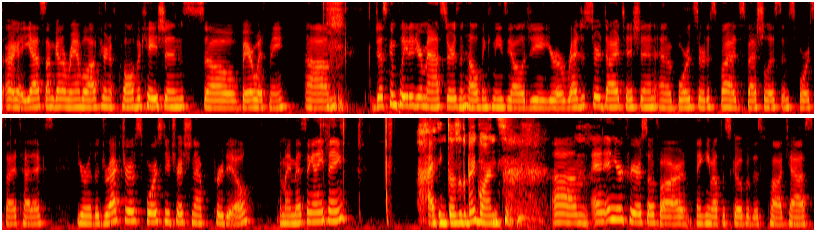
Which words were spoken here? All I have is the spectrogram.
okay, yes, I'm gonna ramble off your qualifications, so bear with me. Um, just completed your master's in health and kinesiology. You're a registered dietitian and a board certified specialist in sports dietetics. You're the director of sports nutrition at Purdue. Am I missing anything? I think those are the big ones. um, and in your career so far, thinking about the scope of this podcast,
